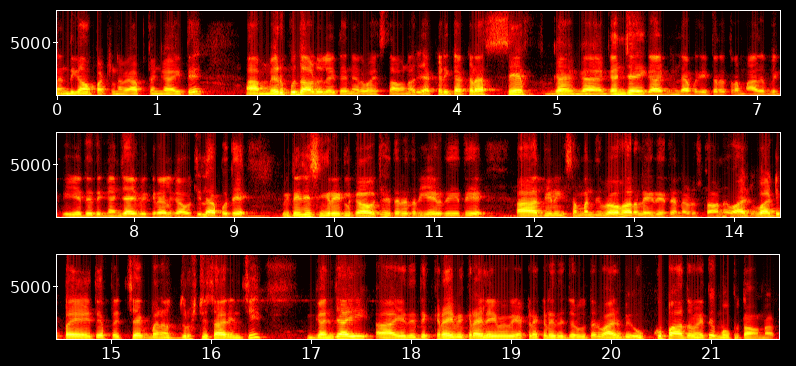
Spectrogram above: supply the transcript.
నందిగామ పట్టణ వ్యాప్తంగా అయితే మెరుపు దాడులు అయితే నిర్వహిస్తా ఉన్నారు. ఎక్కడికక్కడ సేఫ్ గ- గంజాయి గాడిని లేకపోతే ఇతరత్ర మా ఏదైతే గంజాయి విక్రయాలు కావచ్చు లేకపోతే విటేజీ సిగరెట్లు కావచ్చు ఇతరత్ర ఏదైతే దీనికి సంబంధించిన వ్యవహారాలు ఏదైతే నడుస్తా ఉన్నాయో వాటి వాటిపై అయితే ప్రత్యేకమైన దృష్టి సారించి గంజాయి ఏదైతే క్రయ విక్రయాలు ఏవేవి ఎక్కడెక్కడైతే జరుగుతాయో వాటిపై ఉక్కుపాదం అయితే మోపుతా ఉన్నారు.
